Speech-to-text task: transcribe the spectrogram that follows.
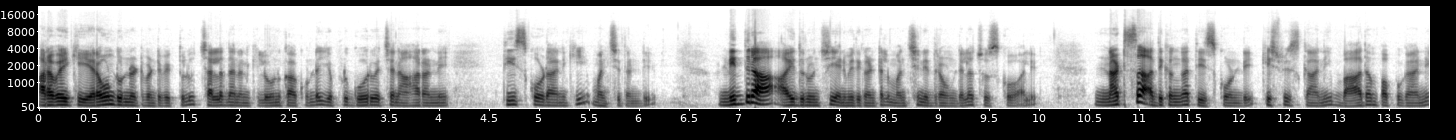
అరవైకి అరౌండ్ ఉన్నటువంటి వ్యక్తులు చల్లదనానికి లోను కాకుండా ఎప్పుడు గోరువెచ్చని ఆహారాన్ని తీసుకోవడానికి మంచిదండి. నిద్ర ఐదు నుంచి ఎనిమిది గంటలు మంచి నిద్ర ఉండేలా చూసుకోవాలి. నట్స్ అధికంగా తీసుకోండి. కిస్మిస్ కానీ బాదం పప్పు కానీ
